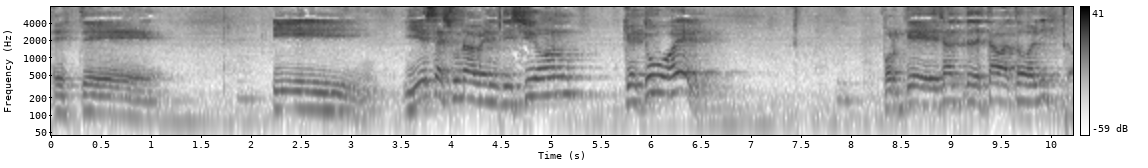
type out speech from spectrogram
Este. Y, y esa es una bendición que tuvo él. Porque ya estaba todo listo.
